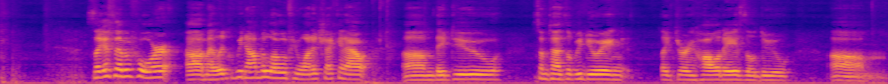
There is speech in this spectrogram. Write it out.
So like I said before, uh, my link will be down below if you want to check it out. Um, they do, sometimes they'll be doing, like during holidays, they'll do um,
